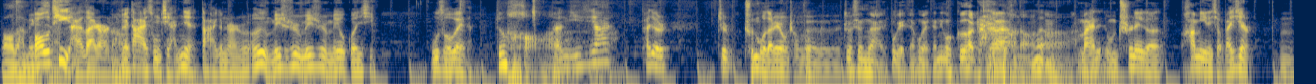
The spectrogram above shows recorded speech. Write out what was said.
包子还没包子钱 T 还在这儿呢，给大爷送钱去。大爷跟那儿说：“哎呦，没事没事，没有关系，无所谓的。真好啊！啊，你家，他就是就是淳朴到这种程度对。对对，这现在不给钱不给钱，你给我搁这儿。对，不可能的啊！买那我们吃那个哈密那小白杏，嗯，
